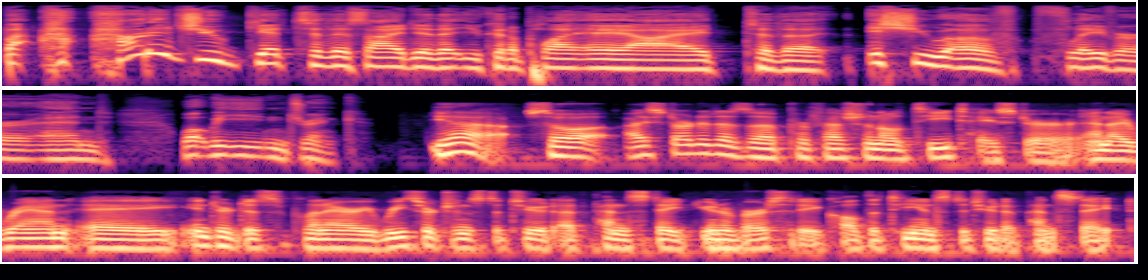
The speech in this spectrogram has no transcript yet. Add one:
But h- how did you get to this idea that you could apply AI to the issue of flavor and what we eat and drink? Yeah, so I started as a professional tea taster, and I ran a interdisciplinary research institute at Penn State University called the Tea Institute at Penn State.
